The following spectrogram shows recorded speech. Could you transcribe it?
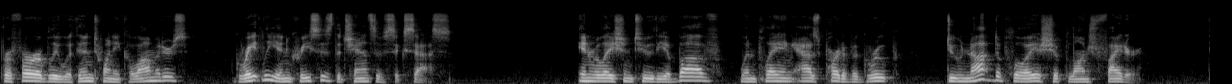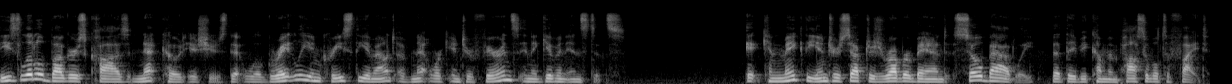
preferably within 20 kilometers, greatly increases the chance of success. In relation to the above, when playing as part of a group, do not deploy a ship-launched fighter. These little buggers cause netcode issues that will greatly increase the amount of network interference in a given instance. It can make the interceptors rubber band so badly that they become impossible to fight,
